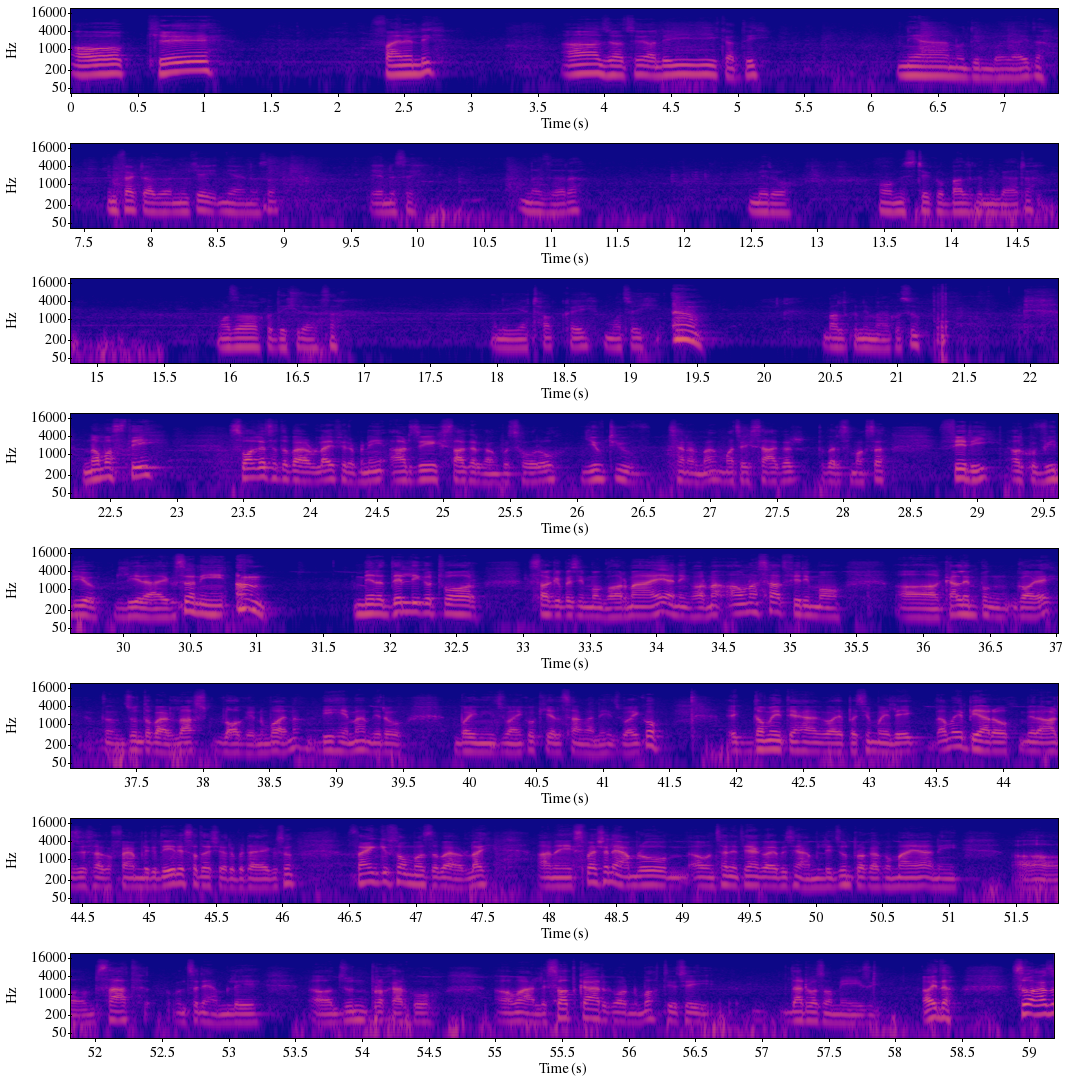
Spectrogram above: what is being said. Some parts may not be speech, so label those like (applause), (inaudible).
Okay. Finally आज चाहिँ अलिकति न्यानो दिन भयो है त। इनफ्याक्ट आज निकै न्यानो छ। हेर्नुहोस् है नजारा। मेरो होमस्टेको बाल्कनीबाट मजाको देखिरहेको छ। अनि यहाँ ठक्कै म चाहिँ (clears throat) बाल्कनीमा आएको छु। नमस्ते। स्वागत छ तपाईँहरूलाई फेरि पनि आरजे सागर गाउँको छोरो युट्युब च्यानलमा। म चाहिँ सागर तपाईँहरू समक्ष फेरि अर्को भिडियो लिएर आएको छु अनि (clears throat) मेरो दिल्लीको टुर सकेपछि म घरमा आएँ अनि घरमा आउन साथ फेरि म कालिम्पोङ गएँ। जुन तपाईँहरू लास्ट ब्लग हेर्नुभयो होइन बिहेमा मेरो बहिनी ज्वाइँको केलसाङ अनि ज्वाइँको एकदमै त्यहाँ गएपछि मैले एकदमै प्यारो मेरो आर्जेसाको फ्यामिलीको धेरै सदस्यहरू भेटाएको छु। थ्याङ्क यू सो मच तपाईँहरूलाई। अनि स्पेसली हाम्रो हुन्छ नि त्यहाँ गएपछि हामीले जुन प्रकारको माया अनि साथ हुन्छ नि हामीले जुन प्रकारको उहाँहरूले सत्कार गर्नुभयो त्यो चाहिँ द्याट वाज अमेजिङ है त? सो आज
